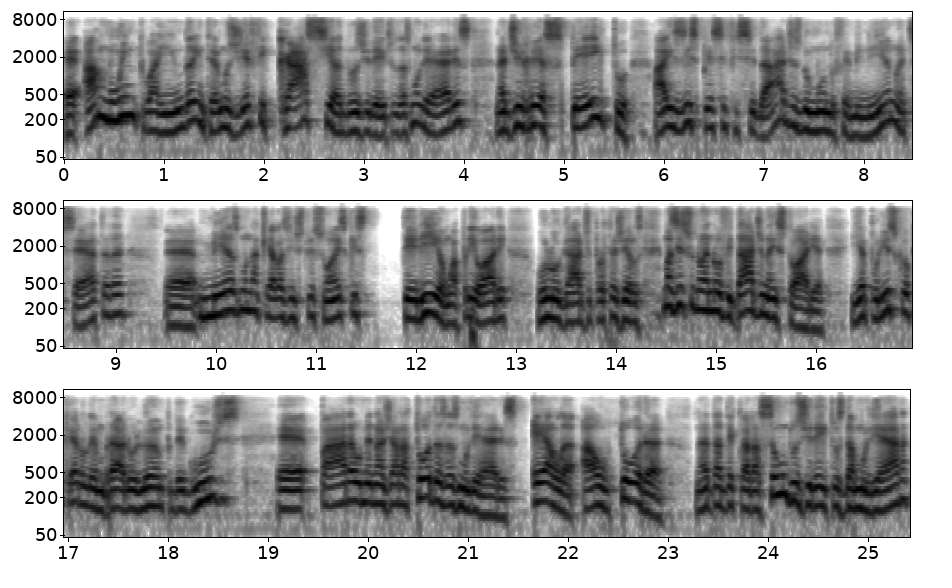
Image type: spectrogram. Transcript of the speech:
é, há muito ainda em termos de eficácia dos direitos das mulheres, né, de respeito às especificidades do mundo feminino, etc., é, mesmo naquelas instituições que teriam, a priori, o lugar de protegê-las. Mas isso não é novidade na história. E é por isso que eu quero lembrar o Lampe de Gouges é, para homenagear a todas as mulheres. Ela, a autora né, da Declaração dos Direitos da Mulher,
